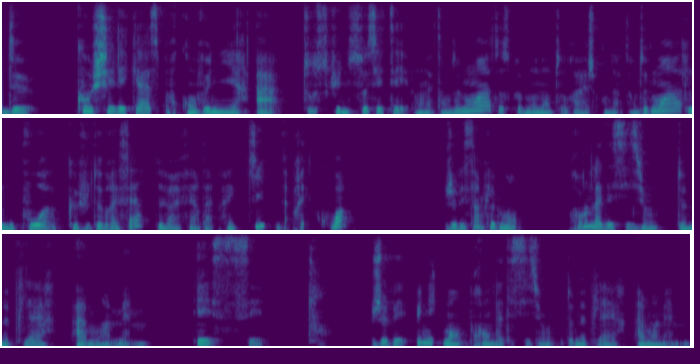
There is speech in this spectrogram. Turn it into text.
de cocher les cases pour convenir à tout ce qu'une société en attend de moi, tout ce que mon entourage en attend de moi, le poids que je devrais faire, devrais faire d'après qui, d'après quoi. Je vais simplement prendre la décision de me plaire à moi-même. Et c'est tout. je vais uniquement prendre la décision de me plaire à moi-même.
